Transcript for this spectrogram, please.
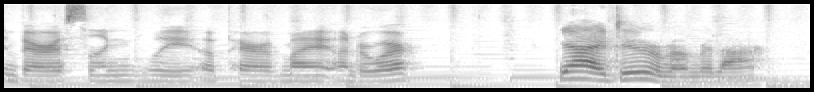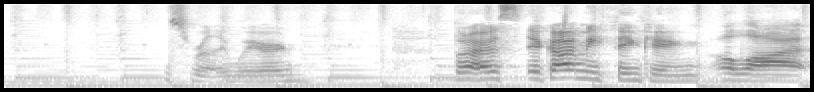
embarrassingly a pair of my underwear? Yeah, I do remember that. It's really weird. But I was, it got me thinking a lot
